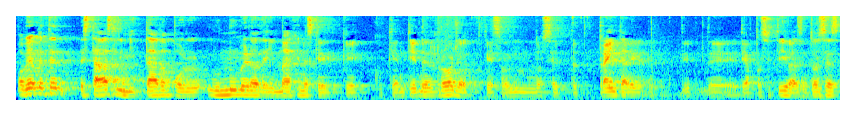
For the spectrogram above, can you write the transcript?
obviamente estabas limitado por un número de imágenes que, que, que entiende el rollo, que son, no sé, 30 de, de, de, diapositivas. Entonces,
